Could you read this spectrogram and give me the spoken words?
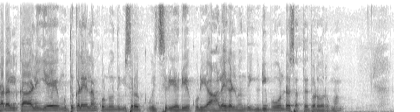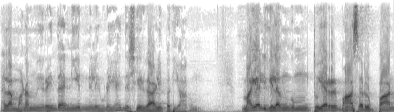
கடல் காளியே முத்துக்களையெல்லாம் கொண்டு வந்து விசிற விசிறி எறியக்கூடிய அலைகள் வந்து இடி போன்ற சத்தத்தோடு வருமாம். நல்லா மனம் நிறைந்த நீர்நிலை உடைய இந்த சீர்காழி பதியாகும். மயல் இலங்கும் துயர் மாசறுப்பான்.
